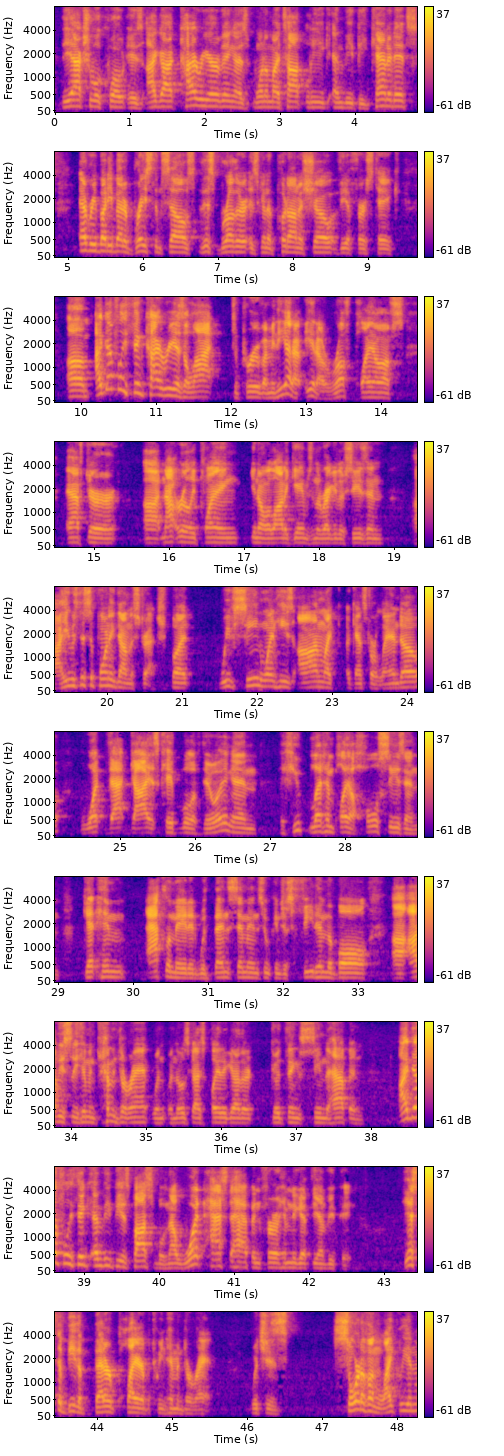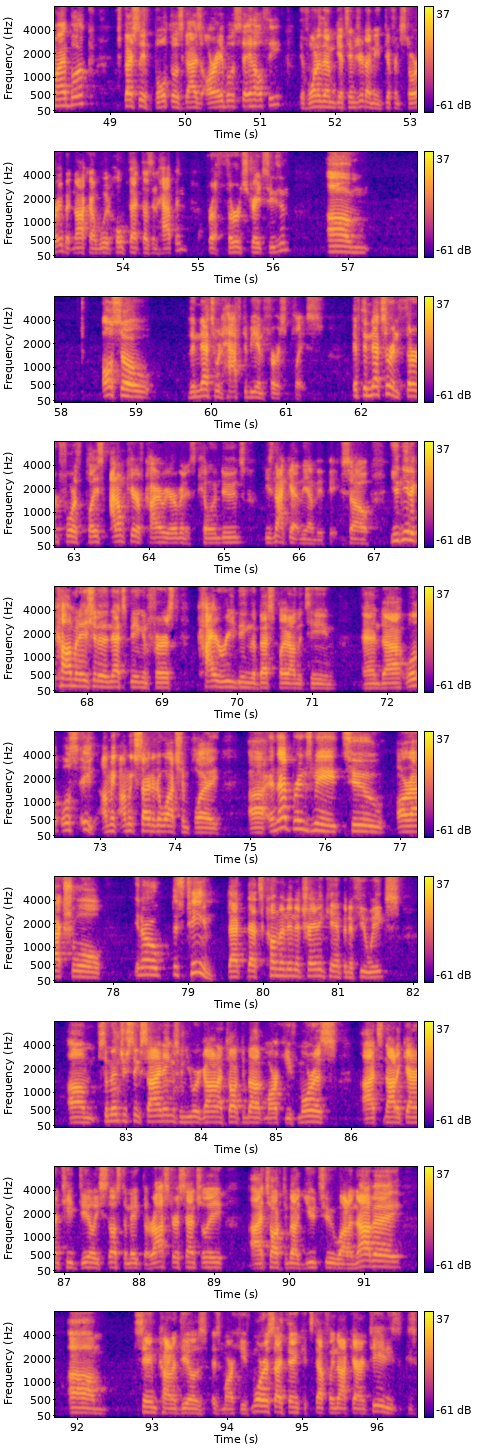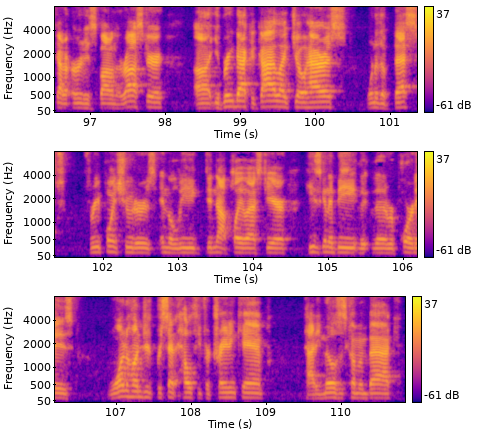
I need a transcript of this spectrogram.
The actual quote is I got Kyrie Irving as one of my top league MVP candidates. Everybody better brace themselves. This brother is going to put on a show via first take. Um, I definitely think Kyrie has a lot to prove. I mean, he had a he had a rough playoffs after uh, not really playing, you know, a lot of games in the regular season. Uh, he was disappointing down the stretch, but we've seen when he's on, like against Orlando, what that guy is capable of doing. And if you let him play a whole season, get him acclimated with Ben Simmons, who can just feed him the ball. Uh, obviously, him and Kevin Durant, when, when those guys play together, good things seem to happen. I definitely think MVP is possible. Now, what has to happen for him to get the MVP? He has to be the better player between him and Durant, which is sort of unlikely in my book, especially if both those guys are able to stay healthy. If one of them gets injured, I mean, different story, but knock on wood, hope that doesn't happen for a third straight season. Um, also, the Nets would have to be in first place. If the Nets are in third, fourth place, I don't care if Kyrie Irving is killing dudes. He's not getting the MVP. So you need a combination of the Nets being in first, Kyrie being the best player on the team, and uh, we'll we'll see. I'm I'm excited to watch him play, uh, and that brings me to our actual, you know, this team that that's coming into training camp in a few weeks. Um, some interesting signings. When you were gone, I talked about Markieff Morris. Uh, it's not a guaranteed deal. He still has to make the roster essentially. I talked about Yuta Watanabe. Um, same kind of deal as, as Markieff Morris. I think it's definitely not guaranteed. He's, he's got to earn his spot on the roster. Uh, you bring back a guy like Joe Harris, one of the best three point shooters in the league, did not play last year. He's going to be, the, the report is 100% healthy for training camp. Patty Mills is coming back.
